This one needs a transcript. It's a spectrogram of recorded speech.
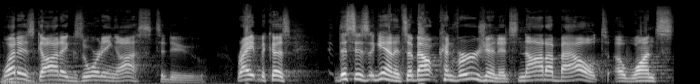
what is God exhorting us to do? Right? Because this is again it's about conversion. It's not about a once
